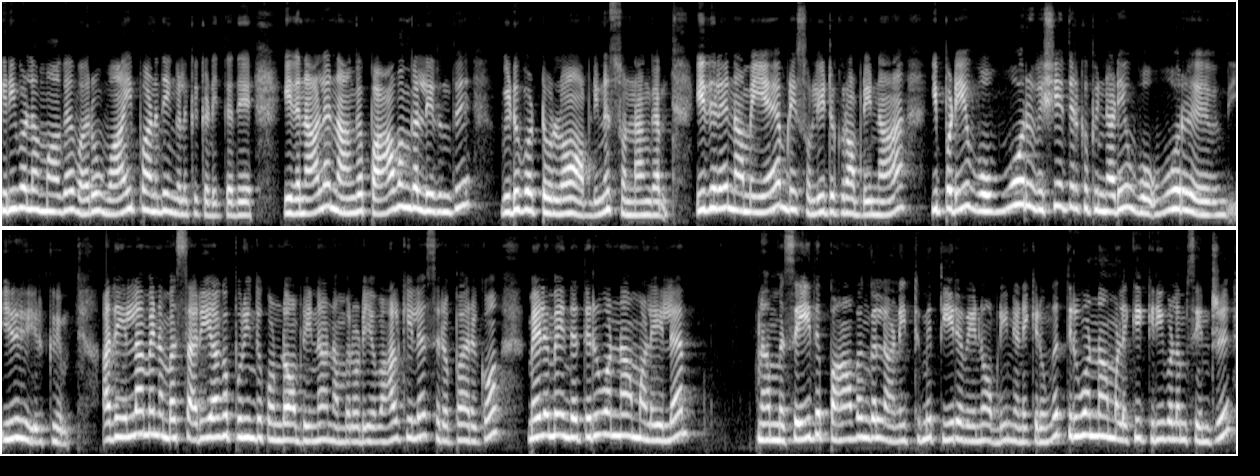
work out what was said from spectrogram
கிரிவலமாக வரும் வாய்ப்பானது எங்களுக்கு கிடைத்தது. இதனால் நாங்கள் பாவங்களிலிருந்து விடுபட்டுள்ளோம் அப்படின்னு சொன்னாங்க. இதில் நாம் ஏன் இப்படி சொல்லிட்டு இருக்கிறோம் அப்படின்னா இப்படி ஒவ்வொரு விஷயத்திற்கு பின்னாடியும் ஒவ்வொரு இது இருக்குது அதை எல்லாமே நம்ம சரியாக புரிந்து கொண்டோம் அப்படின்னா நம்மளுடைய வாழ்க்கையில் சிறப்பாக இருக்கும். மேலுமே இந்த திருவண்ணாமலையில் நம்ம செய்த பாவங்கள் அனைத்துமே தீர வேணும் அப்படின்னு நினைக்கிறவங்க திருவண்ணாமலைக்கு கிரிவலம் சென்று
